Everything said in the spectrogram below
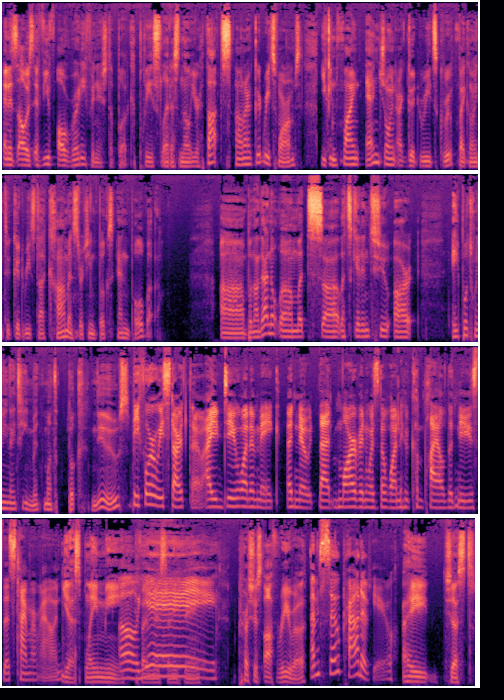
And as always, if you've already finished the book, please let us know your thoughts on our Goodreads forums. You can find and join our Goodreads group by going to goodreads.com and searching books and boba. Uh, but on that note, um, let's uh, let's get into our April 2019 mid-month book news. Before we start, though, I do want to make a note that Marvin was the one who compiled the news this time around. Yes, blame me. Oh, if I anything. yay! Precious off Reera. I'm so proud of you. I just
